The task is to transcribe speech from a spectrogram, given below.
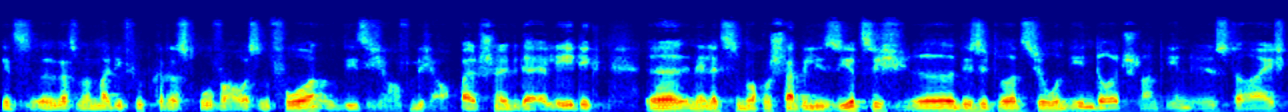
jetzt lassen wir mal die Flutkatastrophe außen vor, die sich hoffentlich auch bald schnell wieder erledigt. In den letzten Wochen stabilisiert sich die Situation in Deutschland, in Österreich.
